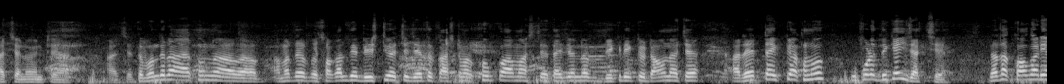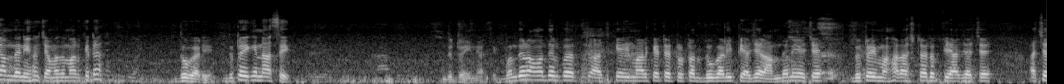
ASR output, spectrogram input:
আচ্ছা নো এন্ট্রি হ্যাঁ। আচ্ছা তো বন্ধুরা এখন আমাদের সকাল দিয়ে বৃষ্টি হচ্ছে যেহেতু কাস্টমার খুব কম আসছে তাই জন্য বিক্রি একটু ডাউন আছে। আর রেটটা একটু এখনও উপরের দিকেই যাচ্ছে। দাদা ক গাড়ি আমদানি হচ্ছে আমাদের মার্কেটে দু গাড়ি। দুটোই কি নাসিক? দুটোই নাসিক। বন্ধুরা, আমাদের আজকে এই মার্কেটে টোটাল দু গাড়ি পেঁয়াজের আমদানি আছে দুটোই মহারাষ্ট্রের পেঁয়াজ আছে। আচ্ছা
